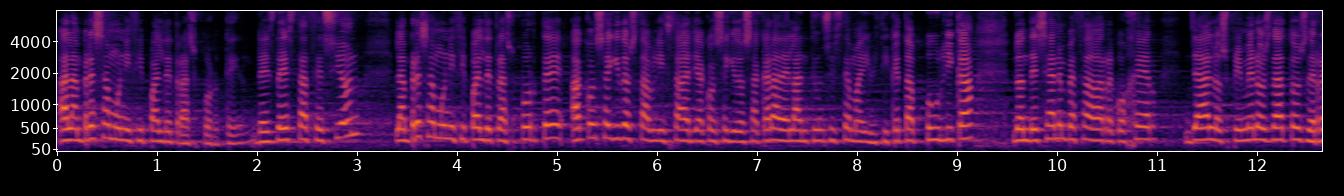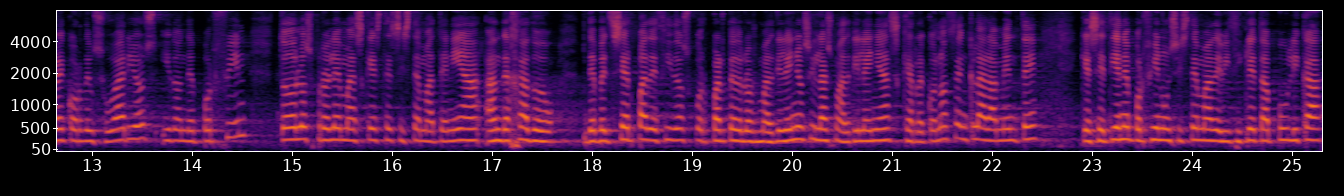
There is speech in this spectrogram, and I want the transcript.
a la empresa municipal de transporte. Desde esta cesión, la empresa municipal de transporte ha conseguido estabilizar y ha conseguido sacar adelante un sistema de bicicleta pública donde se han empezado a recoger ya los primeros datos de récord de usuarios y donde por fin todos los problemas que este sistema tenía han dejado de ser padecidos por parte de los madrileños y las madrileñas que reconocen claramente que se tiene por fin un sistema de bicicleta pública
